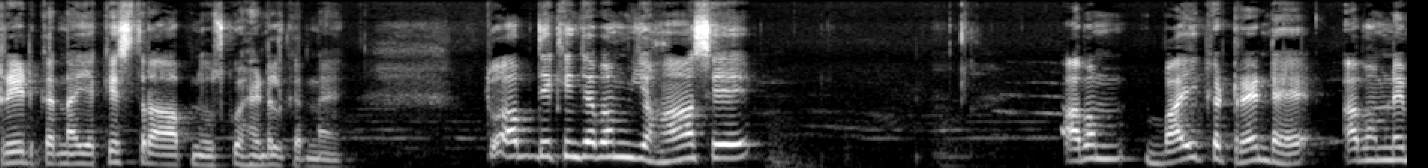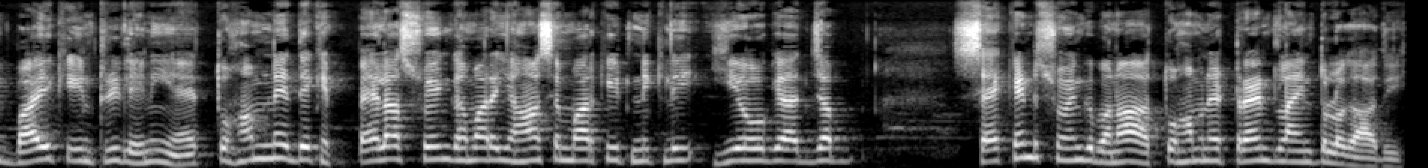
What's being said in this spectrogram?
ट्रेड करना है या किस तरह आपने उसको हैंडल करना है। तो अब देखें, जब हम यहाँ से, अब हम बाई का ट्रेंड है, अब हमने बाई की एंट्री लेनी है तो हमने देखें, पहला स्विंग हमारे यहाँ से मार्केट निकली। ये हो गया, जब सेकंड स्विंग बना तो हमने ट्रेंड लाइन तो लगा दी।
